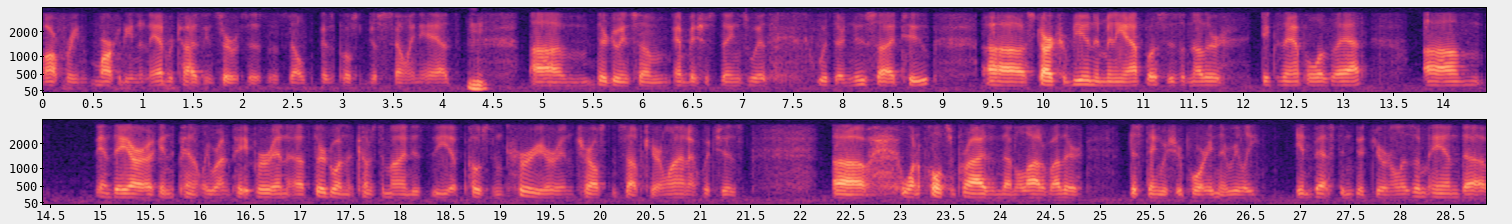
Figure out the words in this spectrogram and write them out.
offering marketing and advertising services as, sell, as opposed to just selling ads. Um, they're doing some ambitious things with with their news side too. Uh, Star Tribune in Minneapolis is another example of that. Um, and they are independently run paper. And a third one that comes to mind is the uh, Post and Courier in Charleston, South Carolina, which has uh, won a Pulitzer Prize and done a lot of other distinguished reporting. They really invest in good journalism, and uh,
